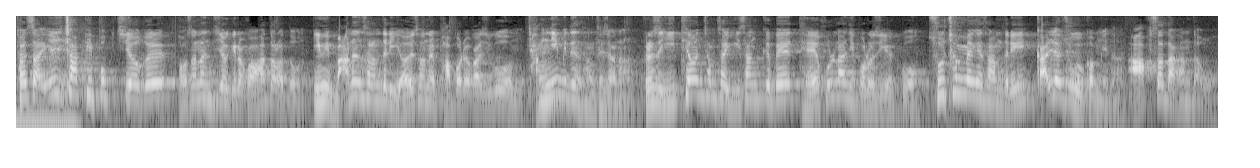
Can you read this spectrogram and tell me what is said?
설사 1차 피폭 지역을 벗어난 지역이라고 하더라도 이미 많은 사람들이 열선을 봐버려가지고 장님이 된 상태잖아. 그래서 이태원 참사 이상급의 대혼란이 벌어지겠고 수천 명의 사람들이 깔려 죽을 겁니다. 압사당한다고.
